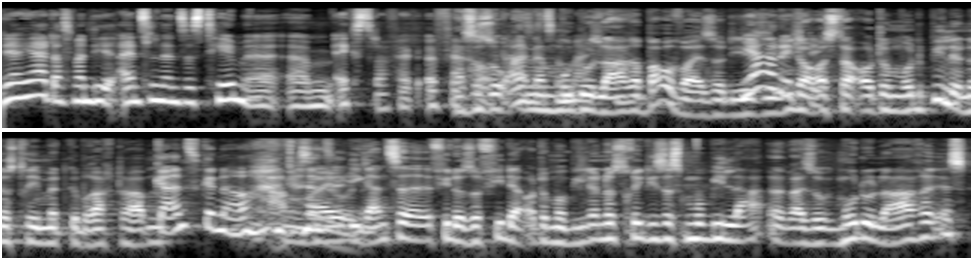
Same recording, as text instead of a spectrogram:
Ja, ja, dass man die einzelnen Systeme ähm, extra ver äh, verkauft. Also so eine also modulare Beispiel. Bauweise, die ja, Sie richtig. wieder aus der Automobilindustrie mitgebracht haben. Ganz genau. Weil die ganze Philosophie der Automobilindustrie dieses Mobilar, also modular modulare ist,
